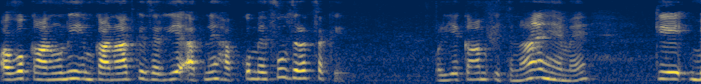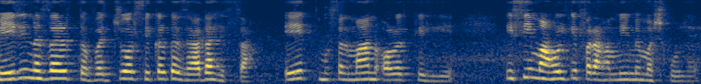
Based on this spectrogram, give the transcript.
और वो कानूनी इम्कान के ज़रिए अपने हक को महफूज रख सके। और ये काम इतना अहम है कि मेरी नज़र तवज्जो और फ़िक्र का ज़्यादा हिस्सा एक मुसलमान औरत के लिए इसी माहौल की फराहमी में मशगूल है।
